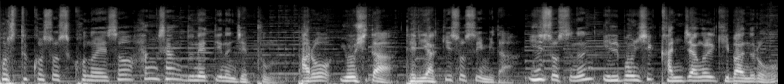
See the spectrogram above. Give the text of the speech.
코스트코 소스 코너에서 항상 눈에 띄는 제품 바로 요시다 데리야끼 소스입니다. 이 소스는 일본식 간장을 기반으로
